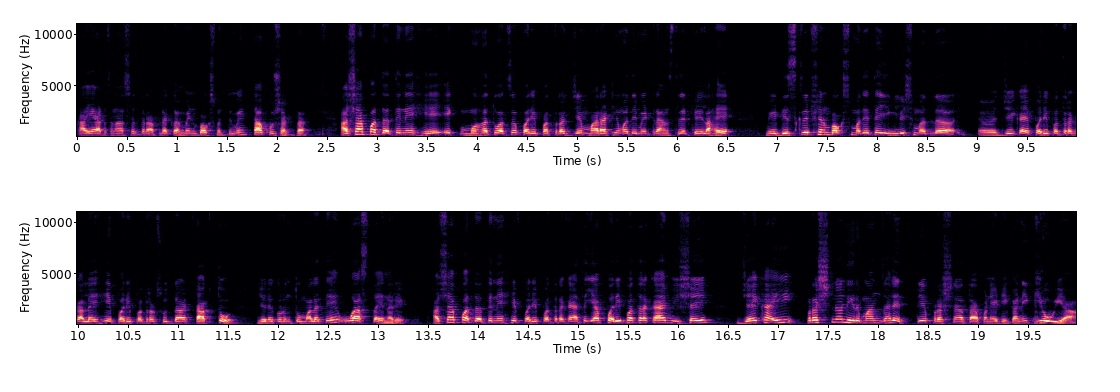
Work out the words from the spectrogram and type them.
काही अडचण असेल तर आपल्या कमेंट बॉक्समध्ये तुम्ही टाकू शकता. अशा पद्धतीने हे एक महत्त्वाचं परिपत्रक जे मराठीमध्ये मी ट्रान्सलेट केलेलं आहे मी डिस्क्रिप्शन बॉक्समध्ये ते इंग्लिशमधलं जे काही परिपत्रक आलं आहे हे परिपत्रकसुद्धा टाकतो जेणेकरून तुम्हाला ते वाचता येणार आहे. अशा पद्धतीने हे परिपत्रक आहे. तर या परिपत्रकाविषयी जे काही प्रश्न निर्माण झालेत ते प्रश्न आता आपण या ठिकाणी घेऊया.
